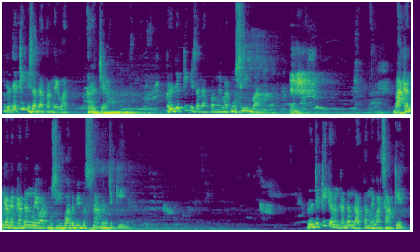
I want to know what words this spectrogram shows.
Rezeki bisa datang lewat kerja. Rezeki bisa datang lewat musibah. Bahkan kadang-kadang lewat musibah lebih besar rezekinya. Rezeki kadang-kadang datang lewat sakit,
